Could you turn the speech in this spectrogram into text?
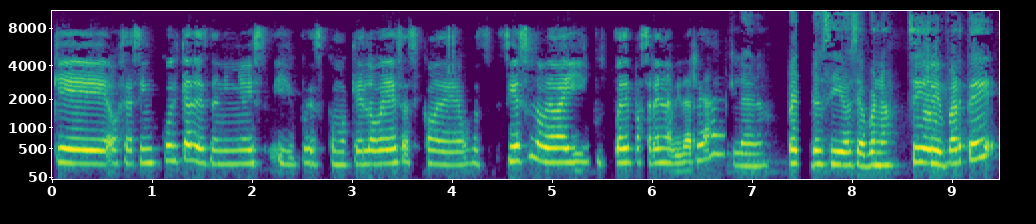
que, o sea, se inculca desde niño y, pues como que lo ves así como de, pues, si eso lo veo ahí, pues puede pasar en la vida real. Claro, pero sí, o sea, bueno, sí, de mi parte,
